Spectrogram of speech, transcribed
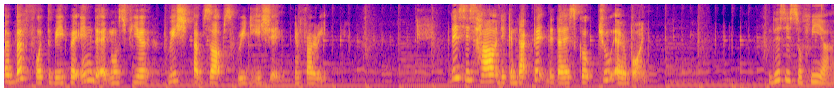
above photo vapor in the atmosphere which absorbs radiation, infrared. This is how they conducted the telescope through airborne. This is SOFIA,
